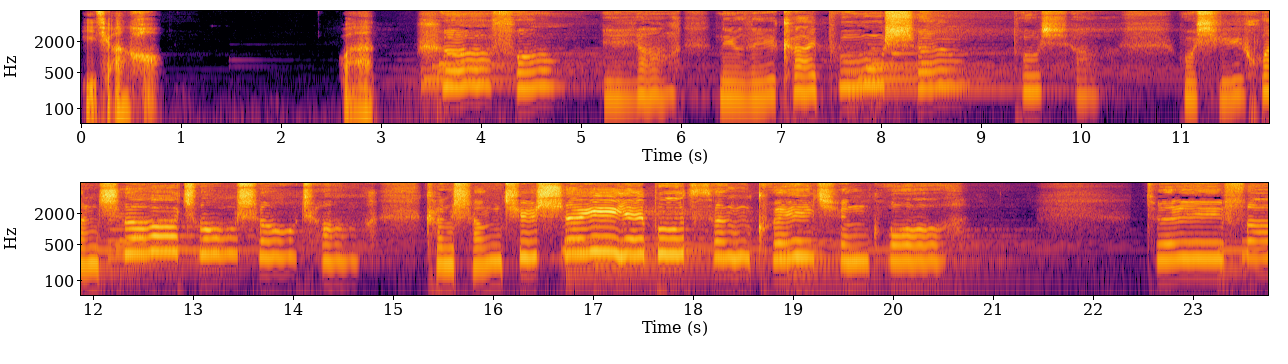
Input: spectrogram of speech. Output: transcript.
一切安好，晚安。一样，你离开不声不响，我喜欢这种收场，看上去谁也不曾亏欠过。对方。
